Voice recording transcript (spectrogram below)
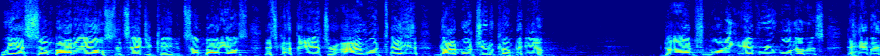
We ask somebody else that's educated, somebody else that's got the answer. I want to tell you, God wants you to come to Him. God's wanting every one of us to have a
